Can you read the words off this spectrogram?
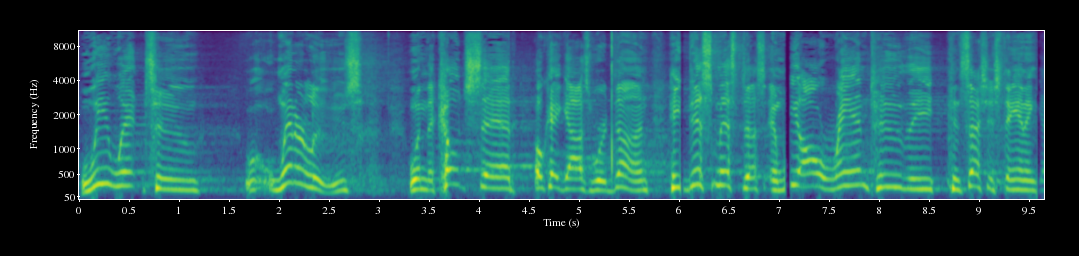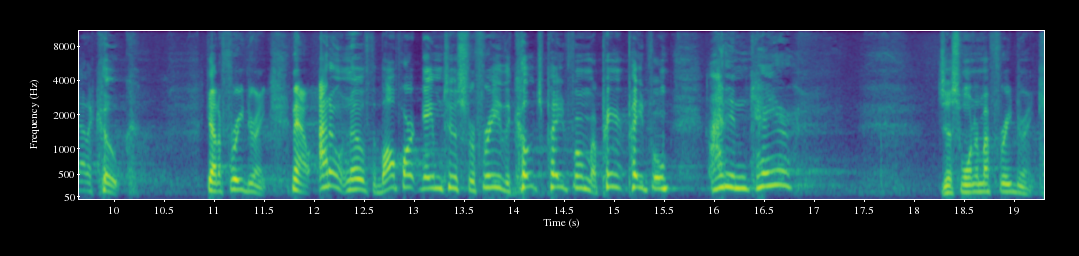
we went to, win or lose, when the coach said, okay, guys, we're done, he dismissed us and we all ran to the concession stand and got a Coke. Got a free drink. Now, I don't know if the ballpark gave them to us for free, the coach paid for them, a parent paid for them. I didn't care. Just wanted my free drink.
